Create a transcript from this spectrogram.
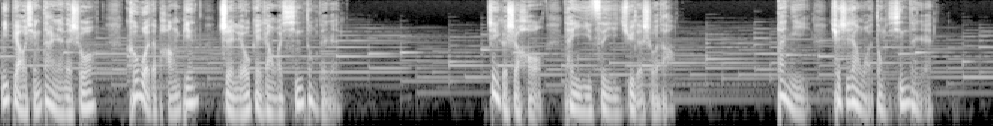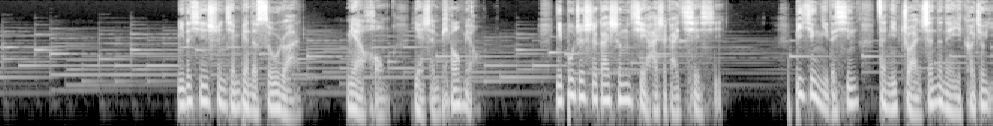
你表情淡然的说：“可我的旁边只留给让我心动的人。”这个时候，他一字一句的说道：“但你却是让我动心的人。”你的心瞬间变得酥软，面红，眼神飘渺。你不知是该生气还是该窃喜，毕竟你的心在你转身的那一刻就已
